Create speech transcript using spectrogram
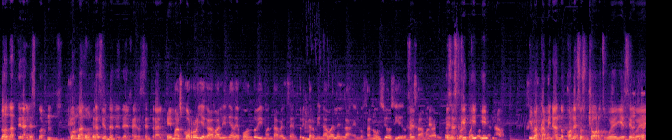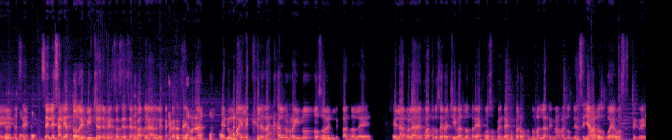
dos laterales con, con más vocación de, defensa central. Que Mascorro llegaba a línea de fondo y mandaba el centro y terminaba él en, la, en los anuncios y alcanzaba a mandar el pues centro. Es que, iba caminando con esos shorts, güey, y ese güey se, le salía todo y pinche defensa se hacía para atrás, güey. ¿Te acuerdas en, una, en un baile que le da Carlos Reynoso cuando le en la goleada de 4-0 a Chivas lo traía como su pendejo, pero pues nomás le arrimaba, los, le enseñaba los huevos este güey.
